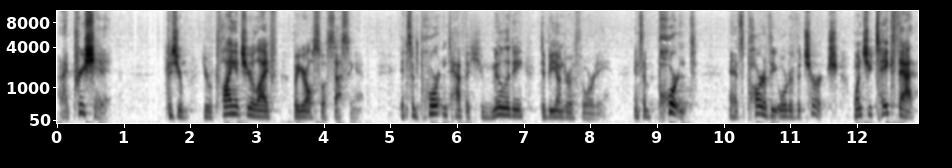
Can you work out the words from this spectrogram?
and I appreciate it because you're, you're applying it to your life, but you're also assessing it. It's important to have the humility to be under authority. It's important, and it's part of the order of the church. Once you take that,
